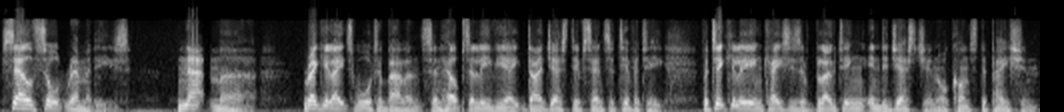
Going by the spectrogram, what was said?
Cell salt remedies. Nat Mur regulates water balance and helps alleviate digestive sensitivity, particularly in cases of bloating, indigestion, or constipation.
